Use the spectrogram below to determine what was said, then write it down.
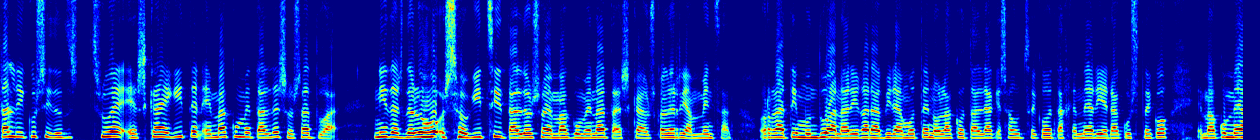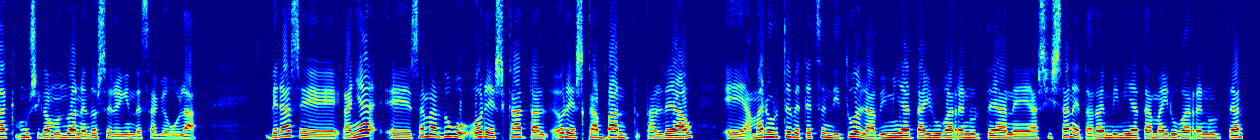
talde ikusi dutzue eska egiten emakume talde osatua. Ni desde luego oso gitzi talde osoa emakumena eta eska Euskal Herrian bentsat. Horgati munduan ari gara bira emoten olako taldeak ezagutzeko eta jendeari erakusteko emakumeak musika munduan edo zer egin dezakegula. Beraz, e, gaina, e, esan behar dugu, hor eska, tal, eska band talde hau, e, amar urte betetzen dituela, 2002 garren urtean e, asizan, eta orain 2002 garren urtean,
